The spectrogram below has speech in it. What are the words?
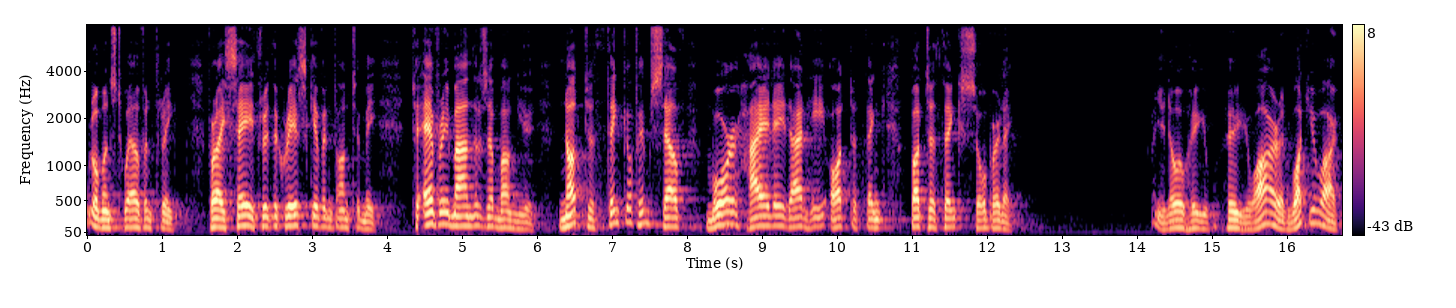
Romans 12 and 3. For I say, through the grace given unto me, to every man that is among you, not to think of himself more highly than he ought to think, but to think soberly when you know who you, who you are and what you are,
